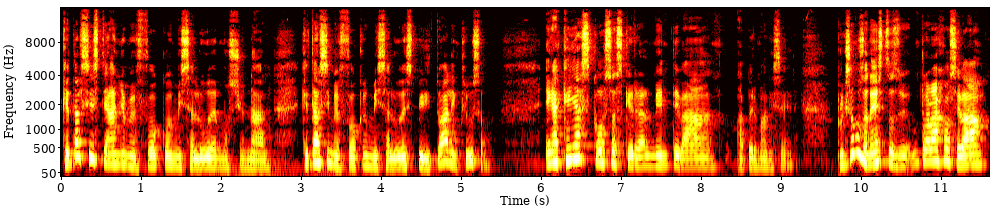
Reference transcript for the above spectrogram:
¿Qué tal si este año me enfoco en mi salud emocional? ¿Qué tal si me enfoco en mi salud espiritual incluso? En aquellas cosas que realmente van a permanecer. Porque somos honestos, un trabajo se va,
